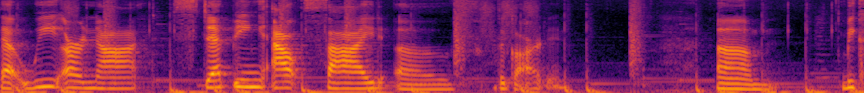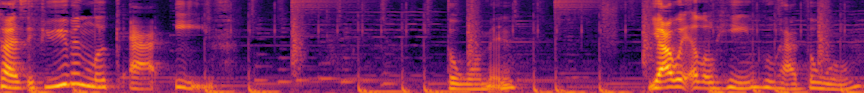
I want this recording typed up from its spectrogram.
that we are not stepping outside of the garden. Um, because if you even look at Eve, the woman, Yahweh Elohim, who had the womb,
